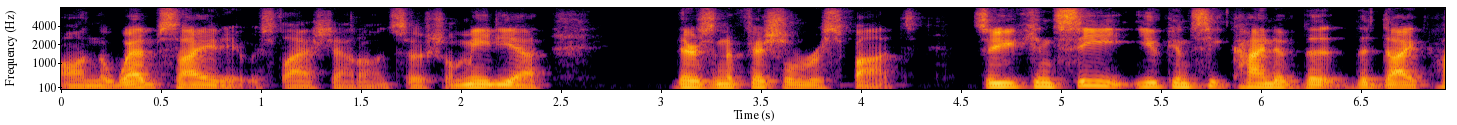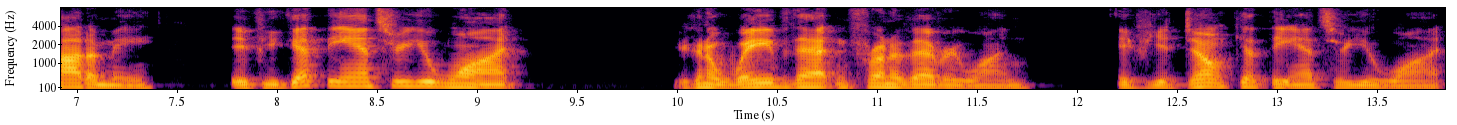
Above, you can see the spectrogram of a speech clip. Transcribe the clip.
on the website. It was flashed out on social media. There's an official response. So you can see you can see kind of the, the dichotomy if you get the answer you want, you're going to wave that in front of everyone. If you don't get the answer you want,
